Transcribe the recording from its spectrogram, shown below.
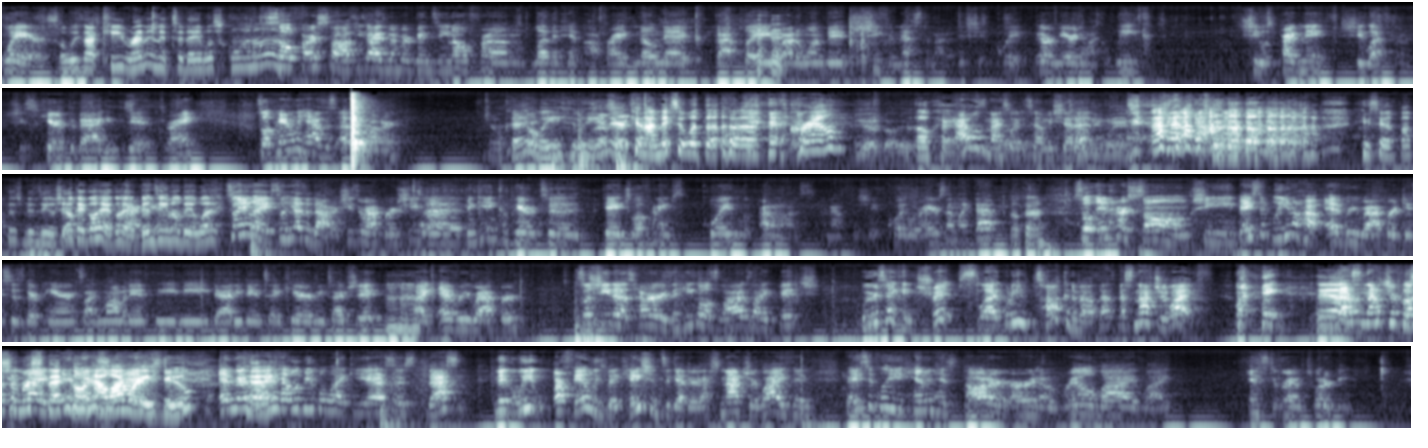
Where? So we got Key running it today. What's going on? So first off, you guys remember Benzino from Love and Hip Hop, right? No neck, got played by the one bitch. She finessed him out of this shit quick. They were married in like a week. She was pregnant. She left him. She secured the bag and dipped, right? So apparently he has this other daughter. okay, Yo, we, we in there. Can I mix it with the uh, crown? Yeah, go ahead. Okay. That was a nice way to tell me shut Tell up. me he said, "Fuck this Benzino shit." Okay, go ahead. Go ahead. Alright, Benzino yeah. did what? So anyway, so he has a daughter. She's a rapper. She's uh, been getting compared to Dage Loaf. Her name's Coi. I don't know how to pronounce this shit. Coi Leray or something like that. Okay. So in her song, she basically, you know how every rapper disses their parents, like "Mama didn't feed me, Daddy didn't take care of me" type shit. Mhm. Like every rapper. So she does hers, and he goes live like, "Bitch, we were taking trips. Like, what are you talking about? That's that's not your life. Like, Yeah. that's not your Put some life." respect And on how I like- raised you. And there's Okay. like hella people like, "Yes, it's, that's nigga. We our families vacation together. That's not your life." And basically, him and his daughter are in a real live like Instagram Twitter beef,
